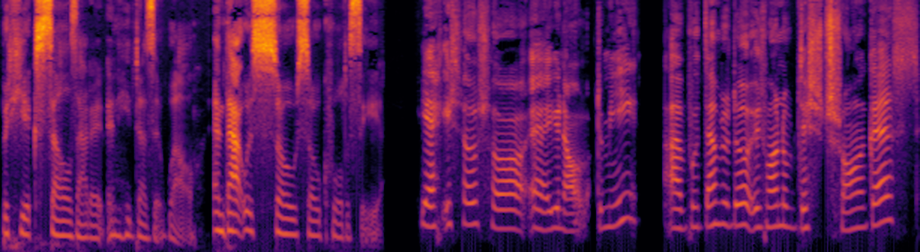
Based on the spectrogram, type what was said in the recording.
but he excels at it and he does it well. And that was so, so cool to see. Yeah, it's also, uh, you know, to me, Albus Dumbledore is one of the strongest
